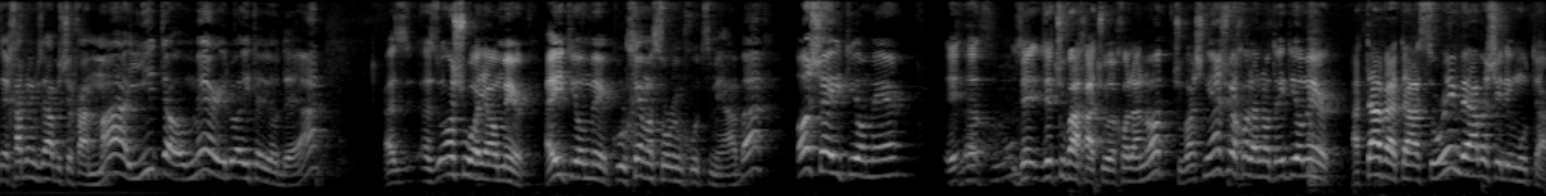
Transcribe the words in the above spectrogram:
שאחד מהם זה אבא שלך, מה היית אומר אילו היית יודע? אז, אז או שהוא היה אומר, הייתי אומר, כולכם אסורים חוץ מאבא, או שהייתי אומר, זה, זה תשובה אחת שהוא יכול לענות, תשובה שנייה שהוא יכול לענות, הייתי אומר, אתה ואתה אסורים ואבא שלי מותר.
